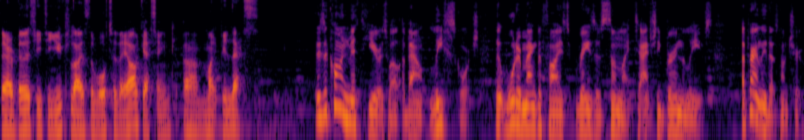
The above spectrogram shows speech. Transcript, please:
their ability to utilize the water they are getting um, might be less. There's a common myth here as well about leaf scorch, that water magnifies rays of sunlight to actually burn the leaves. Apparently, that's not true.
